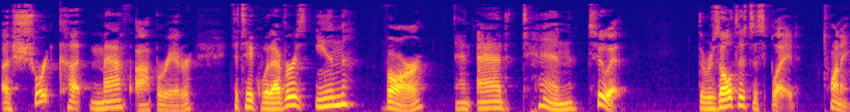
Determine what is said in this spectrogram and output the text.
a shortcut math operator to take whatever's in var and add 10 to it. The result is displayed, 20.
